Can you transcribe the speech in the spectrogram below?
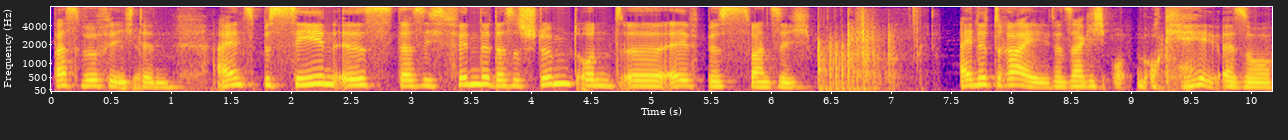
Was würfel ich ja. denn? Eins bis zehn ist, dass ich finde, dass es stimmt und äh, elf bis zwanzig. Eine drei. Dann sage ich, okay, also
